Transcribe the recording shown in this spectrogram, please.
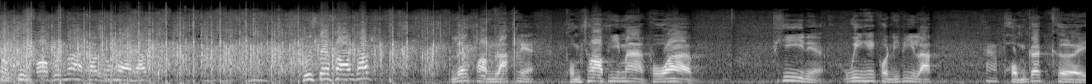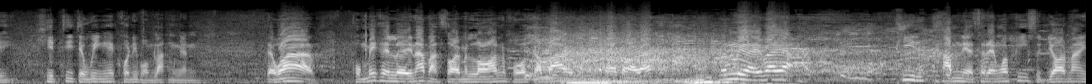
ขอบคุณขอบคุณมากครับน้องแพรครับ คุณสเตฟานครับ เรื่องความรักเนี่ย ผมชอบพี่มาก เพราะว่าพี่เนี่ยวิ่งให้คนที่พี่รักครับผมก็เคยคิดที่จะวิ่งให้คนที่ผมรักเหมือนกัน แต่ว่า ผมไม่เคยเลยหน้าปากซอยมันร้อนผมก็กลับบ้านแค่ต่อแล้ว มันเหนื่อยไปอะ พี่ทำเนี่ยแสดงว่าพี่สุดยอดมากจ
